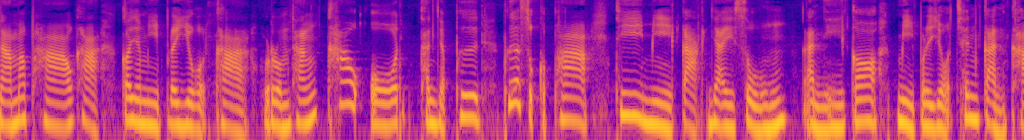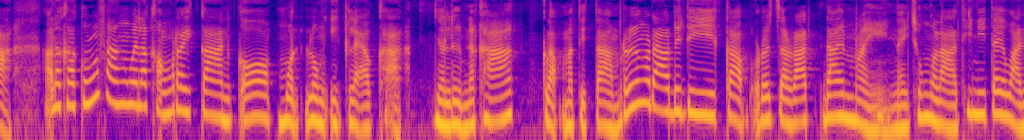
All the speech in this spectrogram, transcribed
น้ำมะพร้าวค่ะ ก็ยังมีประโยชน์ค่ะ รวมทั้งข้าวโอ๊ตธัญพืชเพื่อสุขภาพที่มีกากใยสูง อันนี้ก็มีประโยชน์เช่นกันค่ะ เอาละค่ะ คุณผู้ฟังเวลาของรายการก็หมดลงอีกแล้วค่ะ อย่าลืมนะคะ กลับมาติดตามเรื่องราวดีๆ กับรัจรัตได้ใหม่ ในช่วงเวลาที่นี่ไต้หวัน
